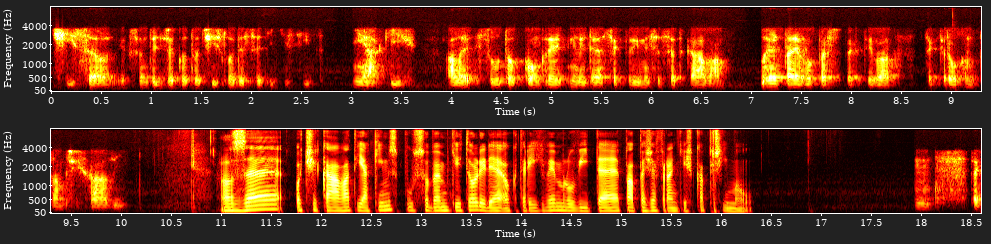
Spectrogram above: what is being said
čísel, jak jsem teď řekl, to číslo deseti tisíc nějakých, ale jsou to konkrétní lidé, se kterými se setkávám. To je ta jeho perspektiva, se kterou on tam přichází. Lze očekávat, jakým způsobem tito lidé, o kterých vy mluvíte, papeže Františka přijmou? Hmm, tak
